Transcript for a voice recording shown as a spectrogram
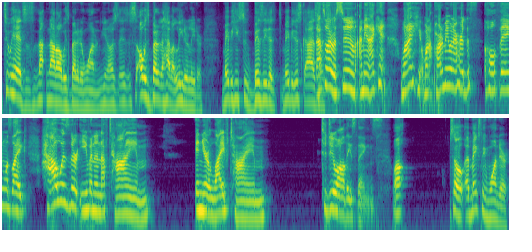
two heads is not not always better than one. You know, it's, it's it's always better to have a leader. Leader. Maybe he's too busy to. Maybe this guy's. That's what I would assume. I mean, I can't. When I hear, when part of me when I heard this whole thing was like, how is there even enough time in your lifetime to do all these things? Well, so it makes me wonder.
